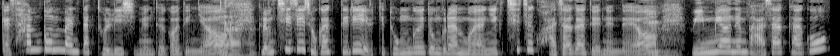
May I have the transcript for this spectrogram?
그러니까 3분만 딱 돌리시면 되거든요. 네. 그럼 치즈 조각들이 이렇게 동글동글한 모양의 치즈 과 자가 되는데요. 음. 윗면은 바삭하고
